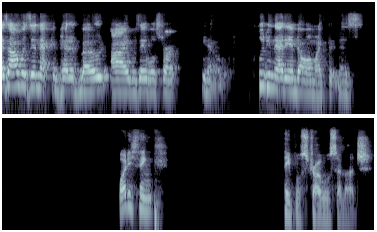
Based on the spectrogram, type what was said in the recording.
as I was in that competitive mode, I was able to start, you know, including that into all my fitness. Why do you think people struggle so much?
